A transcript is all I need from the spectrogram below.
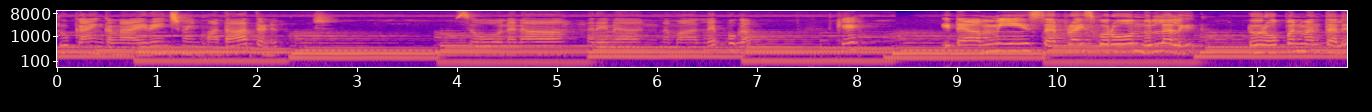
ತೂಕ ಇಂಕಲ್ನ ಅರೇಂಜ್ಮೆಂಟ್ ಮಾತಾತಂಡು. ಸೊ ನನ್ನ ಅರೇನ ನಮ್ಮ ಲೆಪ್ಪುಗ. ಓಕೆ ಇತ ಅಮ್ಮಿ ಸರ್ಪ್ರೈಸ್ ಕೊರೋ ಒಂದು ಉಲ್ಲಲ್ ಡೋರ್ ಓಪನ್ ಮಂತಲ್.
